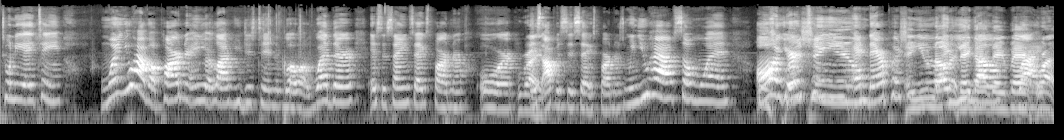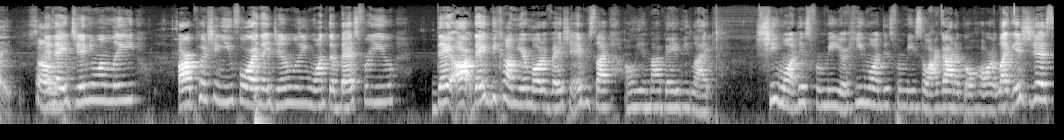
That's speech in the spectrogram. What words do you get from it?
2018. When you have a partner in your life, you just tend to glow up. Whether it's the same sex partner or Right. it's opposite sex partners. When you have someone on your team you, and they're pushing and you you, know and that you they got their back right. So and they genuinely are pushing you for, and they genuinely want the best for you. They are. They become your motivation. If It's like, oh yeah, my baby, like she want this for me or he want this for me, so I gotta go hard. Like it's just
